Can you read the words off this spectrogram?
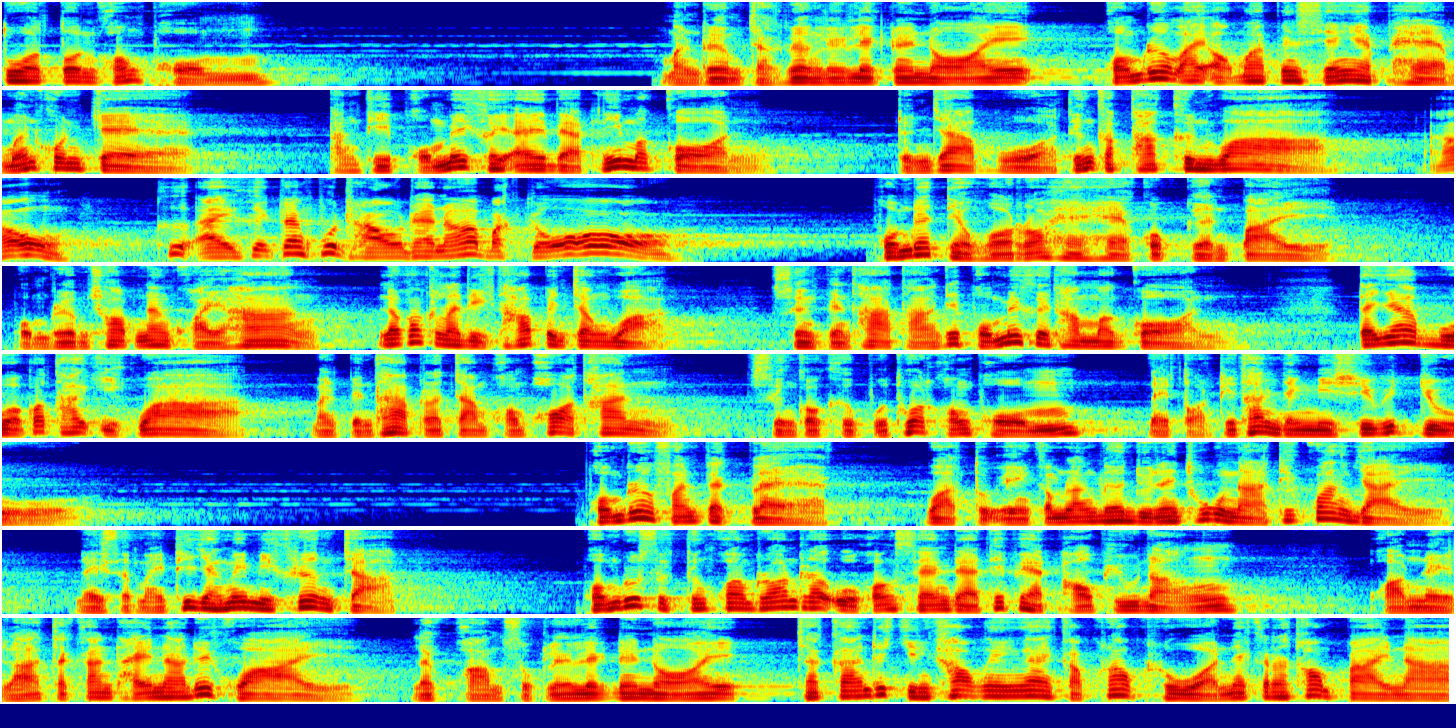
ตัวตนของผม มันเริ่มจากเรื่องเล็กๆ น้อยๆ ผมเริ่มไอออกมาเป็นเสียงแหบๆเหมือนคนแก่ ทั้งที่ผมไม่เคยไอแบบนี้มาก่อน จนย่าบัวถึงกับทักขึ้นว่า เอา คือไอ้คือจังผู้เฒ่าแท้เนาะบักโจ ผมได้แต่หัวเราะแห่ๆกบเกลื่อนไป ผมเริ่มชอบนั่งไขว่ห้าง แล้วก็กระดิกเท้าเป็นจังหวะ ซึ่งเป็นท่าทางที่ผมไม่เคยทำมาก่อน แต่ย่าบัวก็ทักอีกว่า มันเป็นท่าประจำของพ่อท่าน ซึ่งก็คือปู่ทวดของผม ในตอนที่ท่านยังมีชีวิตอยู่ ผมเริ่มฝันแปลกๆว่าตัวเองกำลังเดินอยู่ในทุ่งนาที่กว้างใหญ่ ในสมัยที่ยังไม่มีเครื่องจักร ผมรู้สึกถึงความร้อนระอุของแสงแดดที่แผดเผาผิวหนัง ความเหนื่อยล้าจากการไถนาด้วยควาย และความสุขเล็กๆน้อยๆจากการได้กินข้าวง่าย ๆ กับครอบครัวในกระท่อมปลายนา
